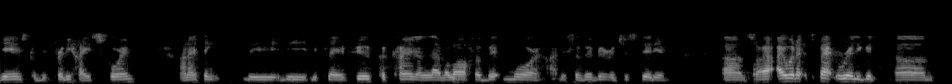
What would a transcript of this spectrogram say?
games could be pretty high scoring. And I think the, the, the playing field could kind of level off a bit more at the Sir Vivian Richards Stadium. Um, so I, I, would expect really good um,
